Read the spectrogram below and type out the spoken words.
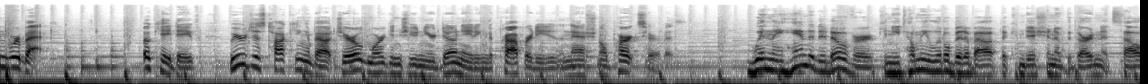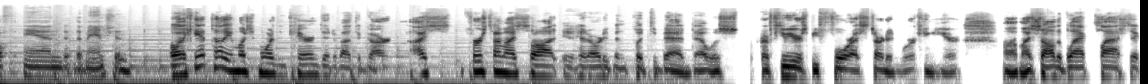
And we're back. Okay, Dave, we were just talking about Gerald Morgan Jr. donating the property to the National Park Service. When they handed it over, can you tell me a little bit about the condition of the garden itself and the mansion? Well, I can't tell you much more than Karen did about the garden. I first time I saw it, it had already been put to bed. That was a few years before I started working here. Um, I saw the black plastic.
